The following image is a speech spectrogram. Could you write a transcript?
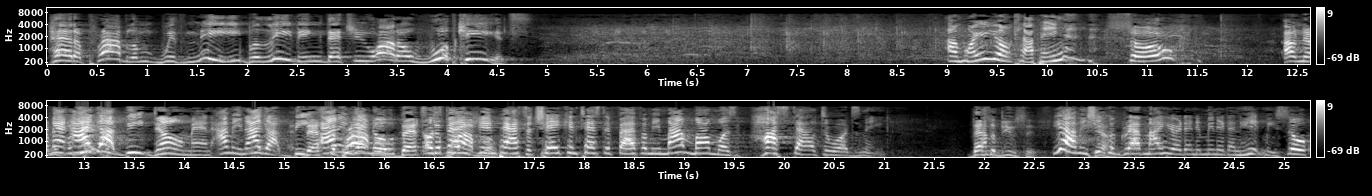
had a problem with me believing that you ought to whoop kids. Um, why are you all clapping? So, I'll never man, forget. I got beat down, man. I mean, I got beat. That's I didn't problem. get no, That's no spanking. Pastor Che can testify for me. My mom was hostile towards me. That's I'm, abusive. Yeah, I mean, she yeah. could grab my hair at any minute and hit me. So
